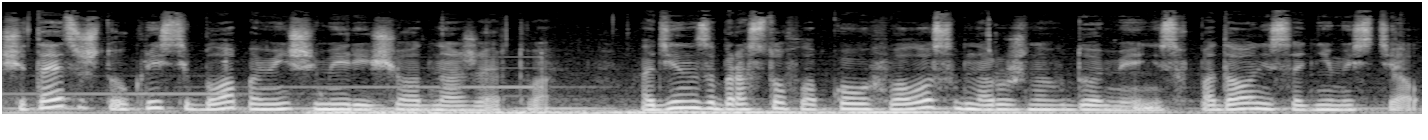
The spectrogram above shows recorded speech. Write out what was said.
Считается, что у Кристи была по меньшей мере еще одна жертва. Один из образцов лобковых волос, обнаруженных в доме, не совпадал ни с одним из тел.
